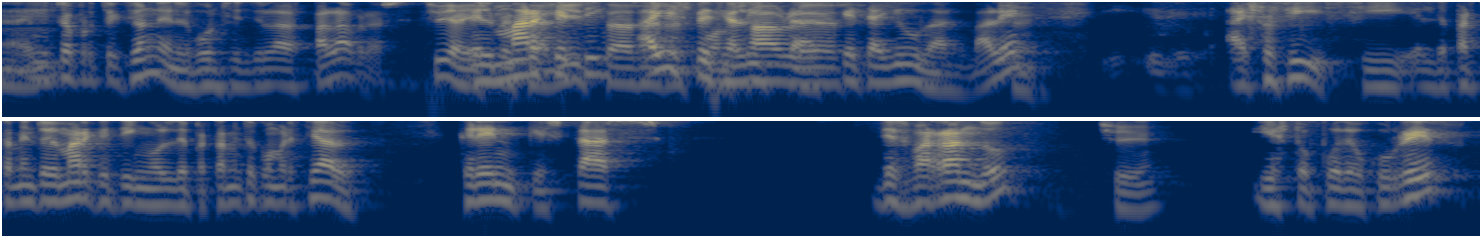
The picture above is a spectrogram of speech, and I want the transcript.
Hay mucha protección en el buen sentido de las palabras. Sí, hay el marketing, hay especialistas que te ayudan, ¿vale? Eso sí, si el departamento de marketing o el departamento comercial creen que estás desbarrando, y esto puede ocurrir,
